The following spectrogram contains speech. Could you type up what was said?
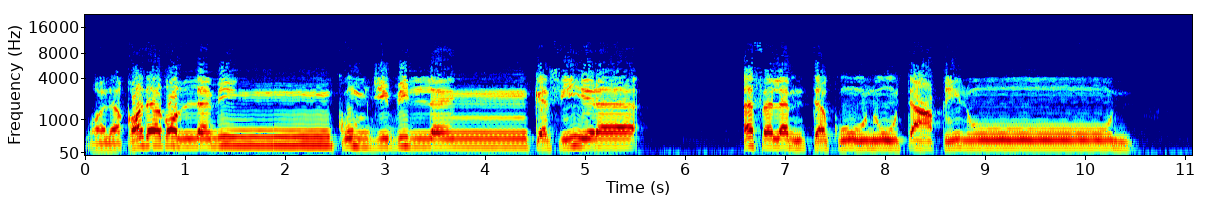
ولقد ضل منكم جبلا كثيرا أفلم تكونوا تعقلون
